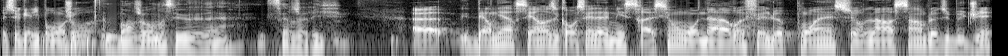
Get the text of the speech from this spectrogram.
Monsieur Galipo, bonjour. Bonjour, Monsieur euh, Sergerie. Euh, dernière séance du conseil d'administration, on a refait le point sur l'ensemble du budget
